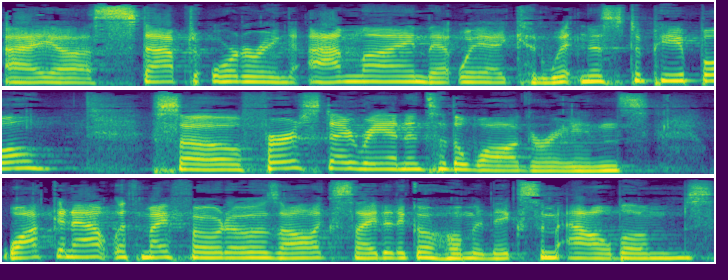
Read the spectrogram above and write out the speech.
I uh, stopped ordering online. That way I can witness to people. So, first I ran into the Walgreens, walking out with my photos, all excited to go home and make some albums.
